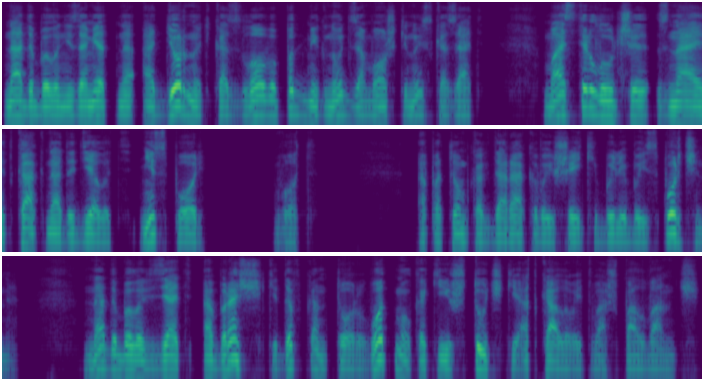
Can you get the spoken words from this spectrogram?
Надо было незаметно отдернуть Козлова, подмигнуть Замошкину и сказать. Мастер лучше знает, как надо делать, не спорь. Вот. А потом, когда раковые шейки были бы испорчены, надо было взять образчики да в контору. Вот, мол, какие штучки откалывает ваш Пал Иванович.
